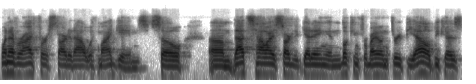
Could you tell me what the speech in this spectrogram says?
whenever I first started out with my games. So um, that's how I started getting and looking for my own 3PL because,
